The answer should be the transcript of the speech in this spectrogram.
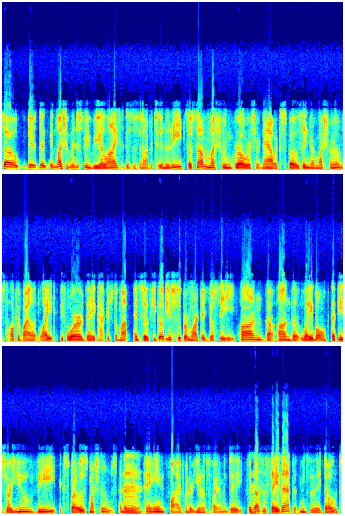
So the, the, the mushroom industry realized that this is an opportunity. So some mushroom growers are now exposing their mushrooms to ultraviolet light before they package them up. And so if you go to your supermarket, you'll see on the on the label that these are UV exposed mushrooms and that Mm. they contain 500 units of vitamin D. If it Mm. doesn't say that, that means that they don't.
